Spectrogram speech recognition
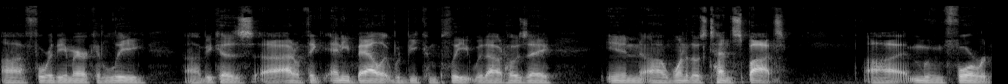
ten for the American League. because I don't think any ballot would be complete without Jose in one of those 10 spots moving forward.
